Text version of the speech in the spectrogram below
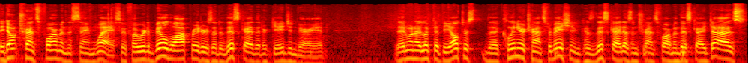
they don't transform in the same way. So if I were to build operators out of this guy that are gauge invariant, then when I looked at the, ultra, the collinear transformation, because this guy doesn't transform and this guy does,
